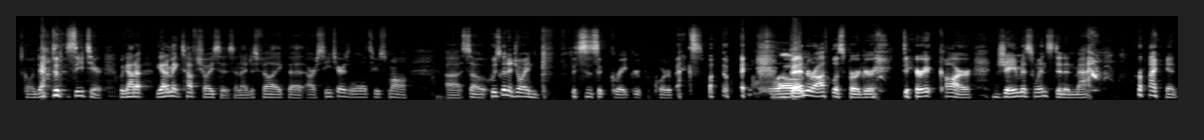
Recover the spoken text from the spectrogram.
It's going down to the C tier. We got to we got to make tough choices and I just feel like that our C tier is a little too small. Uh, so who's going to join this is a great group of quarterbacks, by the way. Bro. Ben Roethlisberger, Derek Carr, Jameis Winston, and Matt Ryan.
